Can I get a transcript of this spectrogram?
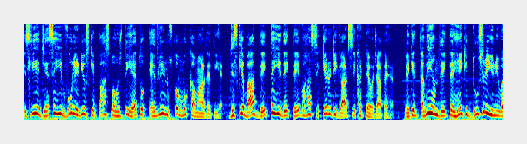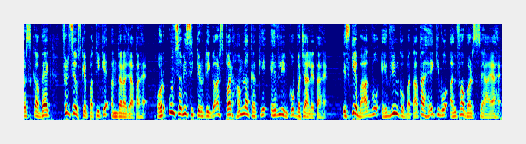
इसलिए जैसे ही वो लेडी उसके पास पहुँचती है तो एवलिन उसको मुक्का मार देती है, जिसके बाद देखते ही देखते वहाँ सिक्योरिटी गार्ड इकट्ठे हो जाते हैं। लेकिन तभी हम देखते हैं कि दूसरे यूनिवर्स का वैग फिर से उसके पति के अंदर आ जाता है, और उन सभी सिक्योरिटी गार्ड्स पर हमला करके एवलिन को बचा लेता है। इसके बाद वो एवलिन को बताता है कि वो अल्फ़ा वर्स से आया है,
